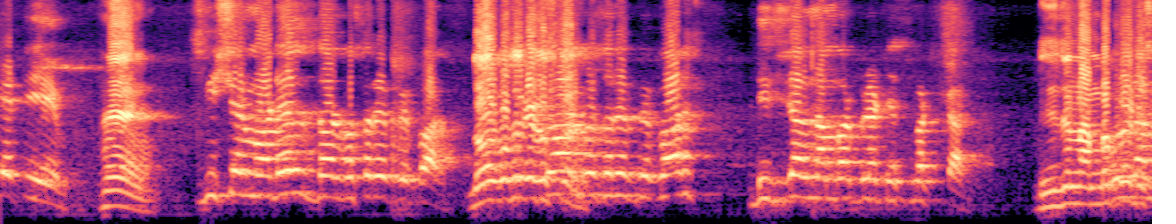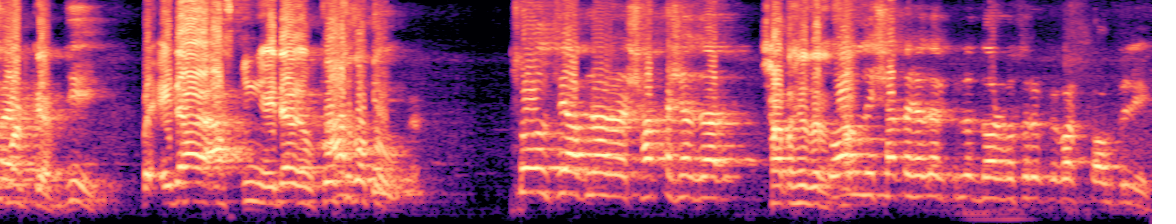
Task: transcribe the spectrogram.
কেটিএম হ্যাঁ। বিশের মডেল দশ বছরের পেপার দশ বছর কাগজ দশ বছরের paper digital number plate smart card digital number plate smart card ji. এটা আস্কিং এটা চলছে কত? চলছে আপনার সাতাশ হাজার। সাতাশ হাজার। সাতাশ হাজার কিলো দশ বছরের পেপার কমপ্লিট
